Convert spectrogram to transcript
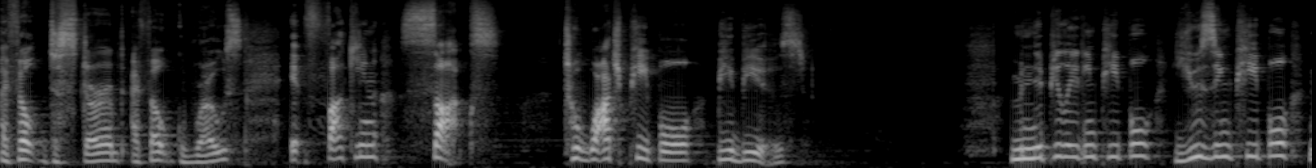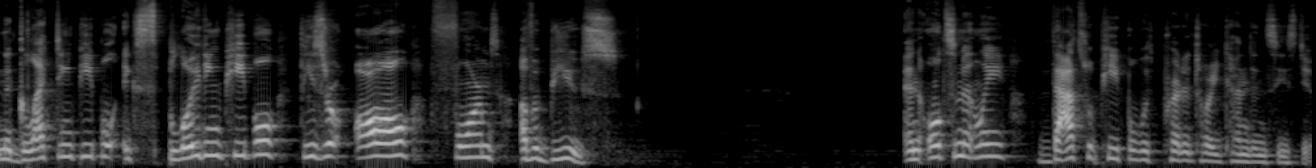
I felt disturbed. I felt gross. It fucking sucks to watch people be abused. Manipulating people, using people, neglecting people, exploiting people, these are all forms of abuse. And ultimately, that's what people with predatory tendencies do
